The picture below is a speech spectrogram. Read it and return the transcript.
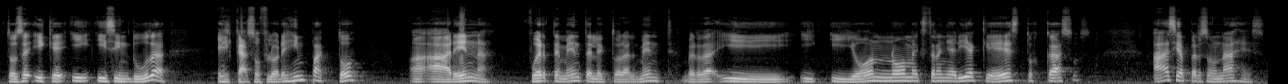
Entonces, y que, y, sin duda, el caso Flores impactó a Arena, fuertemente electoralmente, ¿verdad? Y, yo no me extrañaría que estos casos hacia personajes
